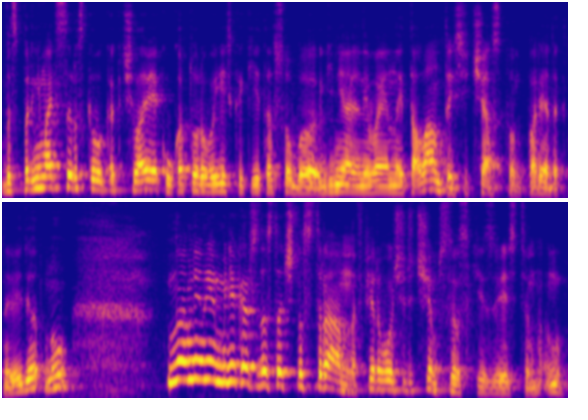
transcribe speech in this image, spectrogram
воспринимать Сырского как человека, у которого есть какие-то особо гениальные военные таланты, сейчас он порядок наведет, ну, ну, мне, мне, мне кажется, достаточно странно. В первую очередь, чем Сырский известен? Ну,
